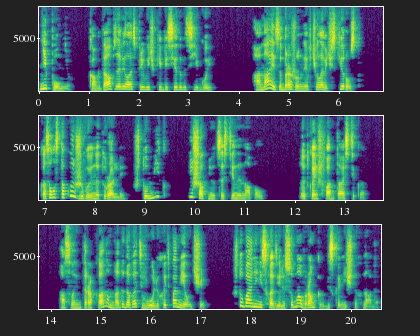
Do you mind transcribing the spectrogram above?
Не помню, когда обзавелась привычкой беседовать с Егой. Она, изображенная в человеческий рост, казалась такой живой и натуральной, что миг и шагнет со стены на пол. Но это, конечно, фантастика. А своим тараканам надо давать волю хоть по мелочи, чтобы они не сходили с ума в рамках бесконечных надо.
